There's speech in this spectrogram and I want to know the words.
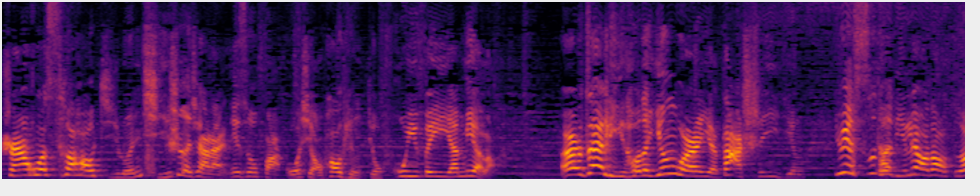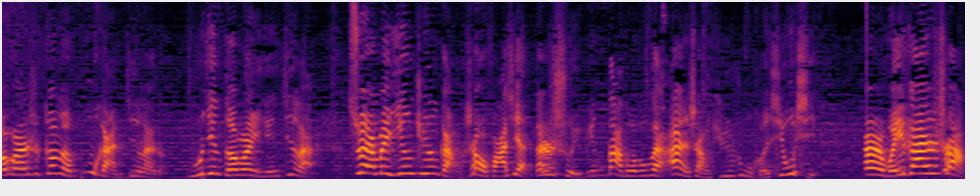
沙霍斯特号几轮齐射下来，那艘法国小炮艇就灰飞烟灭了。而在里头的英国人也大吃一惊，因为斯特迪料到德国人是根本不敢进来的。如今德国人已经进来，虽然被英军岗哨发现，但是水兵大多都在岸上居住和休息，而桅杆上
